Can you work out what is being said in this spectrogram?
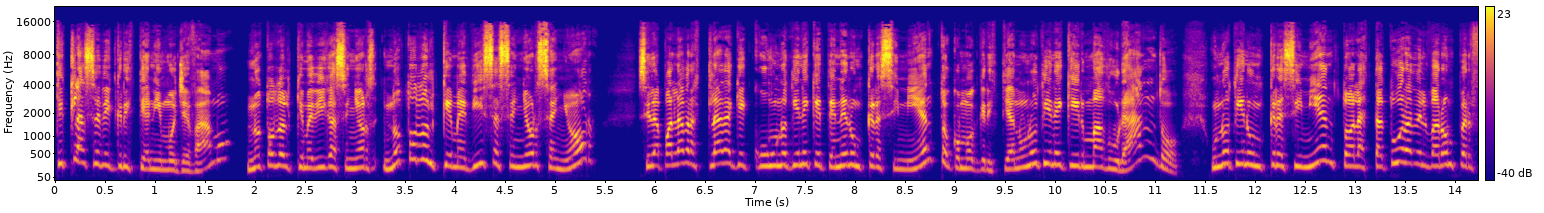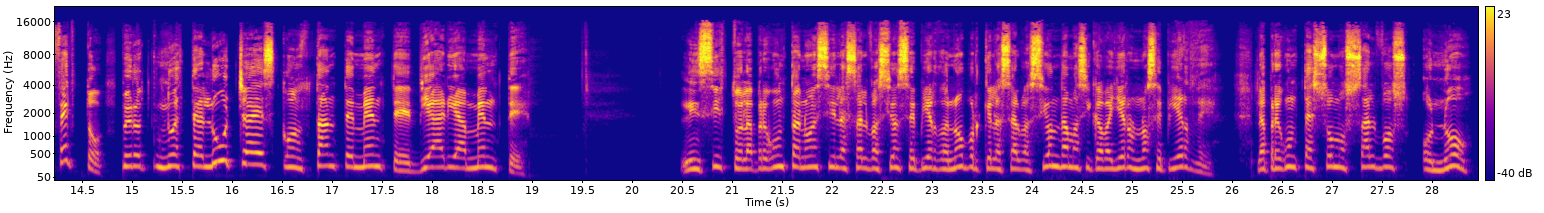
¿Qué clase de cristianismo llevamos? No todo el que me diga Señor, no todo el que me dice Señor, Señor. Si la palabra es clara que uno tiene que tener un crecimiento como cristiano, uno tiene que ir madurando, uno tiene un crecimiento a la estatura del varón perfecto, pero nuestra lucha es constantemente, diariamente. Le insisto, la pregunta no es si la salvación se pierde o no, porque la salvación, damas y caballeros, no se pierde. La pregunta es, ¿somos salvos o no?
